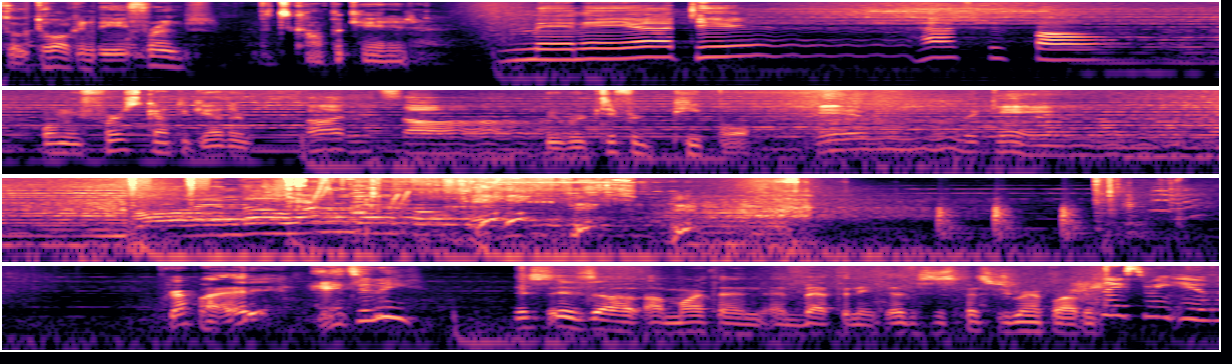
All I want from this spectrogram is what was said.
still talking to your friends? It's complicated. Many a tear has to fall, When we first got together, but it's all we were different people. in the game. All in the wonderful game. Grandpa Eddie? Anthony? This is uh, uh, Martha and, and Bethany. This is Spencer's grandfather. Nice to meet you.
